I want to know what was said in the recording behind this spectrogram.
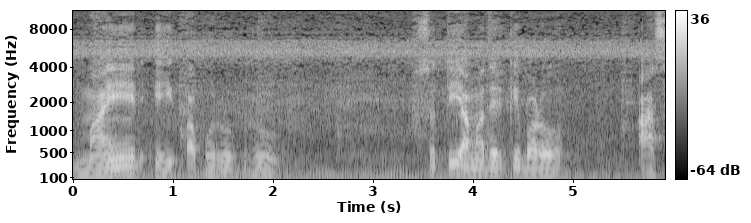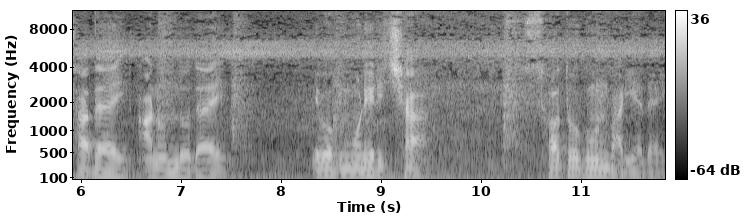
মায়ের এই অপরূপ রূপ সত্যি আমাদেরকে বড় আশা দেয় আনন্দ দেয় এবং মনের ইচ্ছা শতগুণ বাড়িয়ে দেয়।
